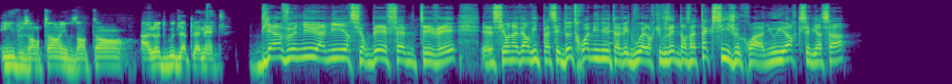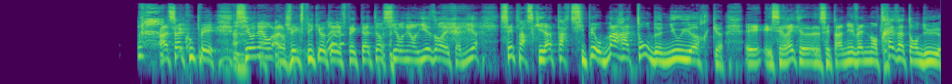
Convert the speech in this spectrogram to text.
Il vous entend, il vous entend à l'autre bout de la planète. Bienvenue Amir sur BFM TV. Euh, si on avait envie de passer 2-3 minutes avec vous alors que vous êtes dans un taxi, je crois, à New York, c'est bien ça? Ah, ça a coupé. Si on est en- alors je vais expliquer aux téléspectateurs, si on est en liaison avec Amir, c'est parce qu'il a participé au marathon de New York. Et, et c'est vrai que c'est un événement très attendu,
